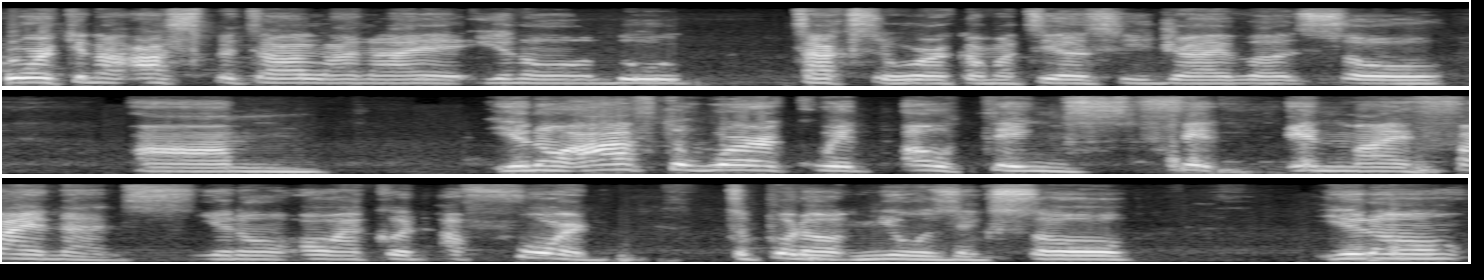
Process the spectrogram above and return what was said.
work in a hospital and I, you know, do taxi work. I'm a TLC driver. So, um, you know, I have to work with how things fit in my finance, you know, how I could afford to put out music. So, you know,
